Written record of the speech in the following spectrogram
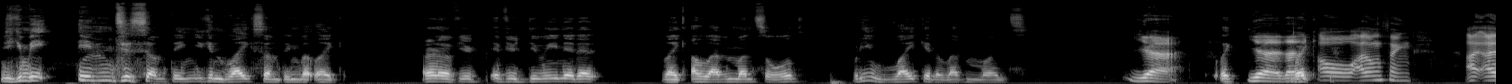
You can be into something. You can like something, but like, I don't know if you're if you're doing it at like 11 months old. What do you like at 11 months? yeah, Like- yeah, that like- like Oh, I don't think. I, I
